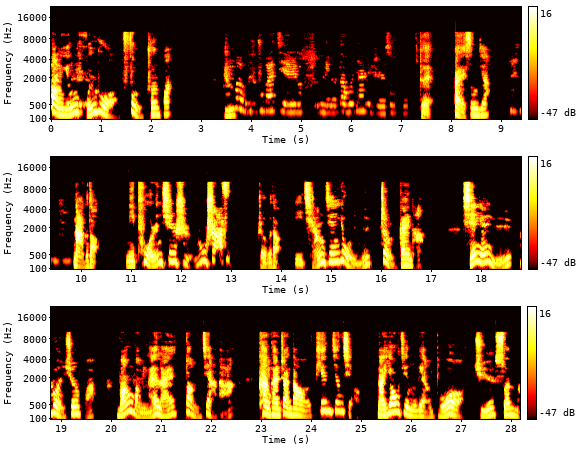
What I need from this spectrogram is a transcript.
棒迎魂若凤穿花。嗯怪物的是猪八戒，这个那个道国家这是孙悟空。对，拜僧家。那个道，你破人亲事如杀父；这个道，你强奸幼女正该拿。闲言语乱喧哗，往往来来棒架爬。看看站到天将晓，那妖精两脖绝酸麻。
